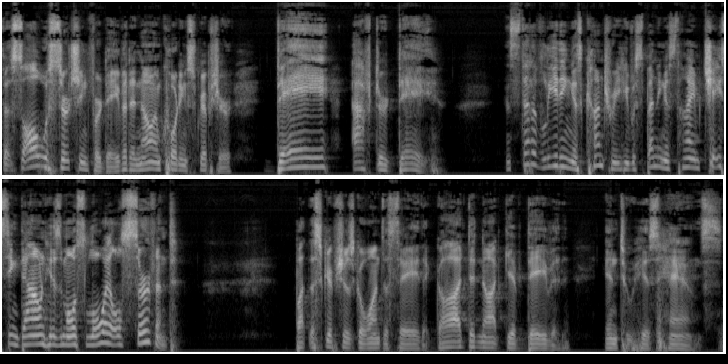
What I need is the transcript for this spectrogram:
that Saul was searching for David, and now I'm quoting scripture, day after day. Instead of leading his country, he was spending his time chasing down his most loyal servant. But the scriptures go on to say that God did not give David into his hands.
